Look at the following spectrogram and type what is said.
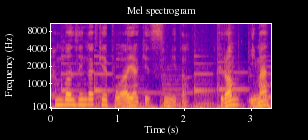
한번 생각해 보아야겠습니다. 그럼 이만!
